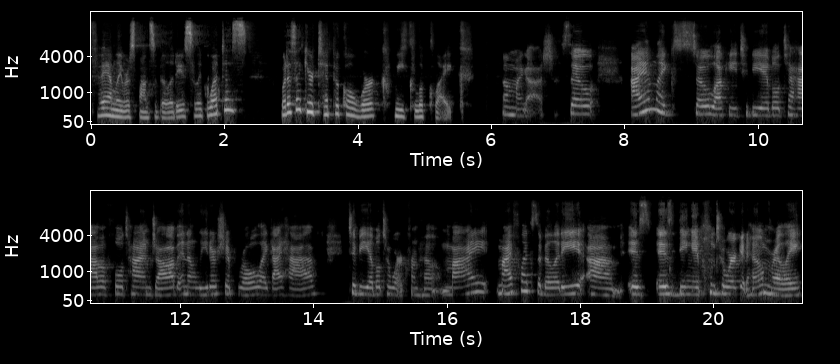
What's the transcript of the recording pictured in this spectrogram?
family responsibilities. So, like, what does what does like your typical work week look like? Oh my gosh. So, I am like so lucky to be able to have a full time job in a leadership role like I have to be able to work from home. My my flexibility um, is is being able to work at home. Really,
